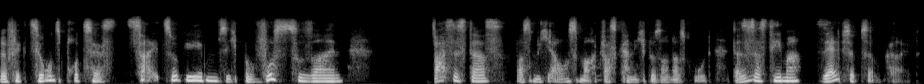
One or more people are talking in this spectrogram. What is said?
Reflexionsprozess Zeit zu geben, sich bewusst zu sein, was ist das, was mich ausmacht? Was kann ich besonders gut? Das ist das Thema Selbstwirksamkeit.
